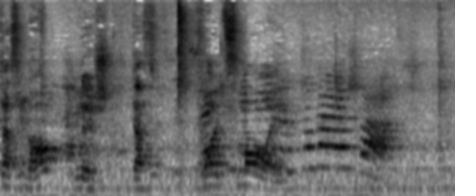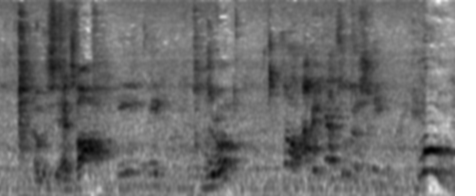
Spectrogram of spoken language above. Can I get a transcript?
das überhaupt nichts. Das ist voll small. Aber ist Jetzt war. Ja. So, habe ich dazu geschrieben. Oh.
